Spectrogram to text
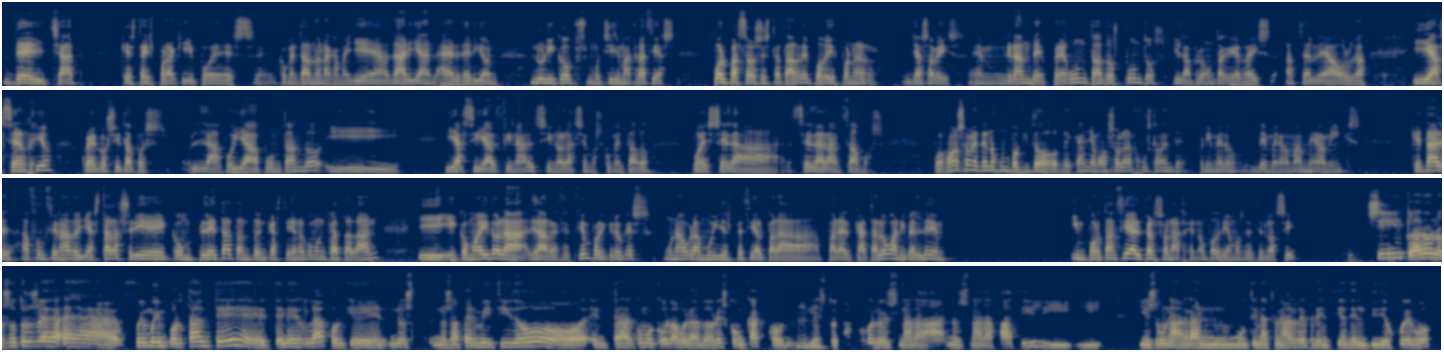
del chat que estáis por aquí, pues comentando, Nakamallea, Darian, Aerderion, Nuricops, muchísimas gracias por pasaros esta tarde. Podéis poner, ya sabéis, en grande, pregunta, dos puntos y la pregunta que queráis hacerle a Olga y a Sergio. Cualquier cosita, pues las voy apuntando y, y así al final, si no las hemos comentado, pues se la, se la lanzamos. Pues vamos a meternos un poquito de caña. Vamos a hablar justamente primero de Mega Man Megamix. ¿Qué tal? ¿Ha funcionado? Ya está la serie completa, tanto en castellano como en catalán. ¿Y, y cómo ha ido la, la, recepción? Porque creo que es una obra muy especial para, para, el catálogo a nivel de importancia del personaje, ¿no? Podríamos decirlo así. Sí, claro, nosotros eh, eh, fue muy importante eh, tenerla porque nos, nos, ha permitido entrar como colaboradores con Capcom. Uh -huh. Y esto tampoco no es nada, no es nada fácil y, y, y es una gran multinacional referencia del videojuego.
